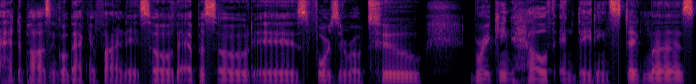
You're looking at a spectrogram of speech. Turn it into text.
I had to pause and go back and find it. So the episode is 402 Breaking Health and Dating Stigmas,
